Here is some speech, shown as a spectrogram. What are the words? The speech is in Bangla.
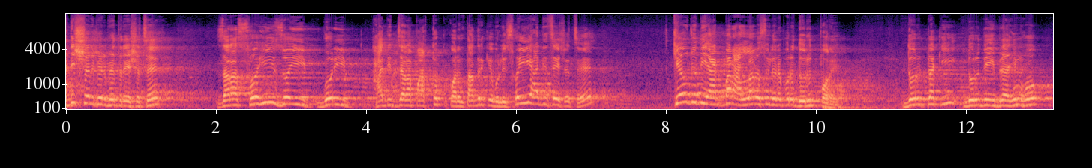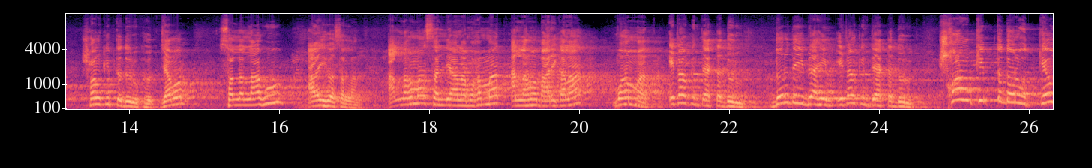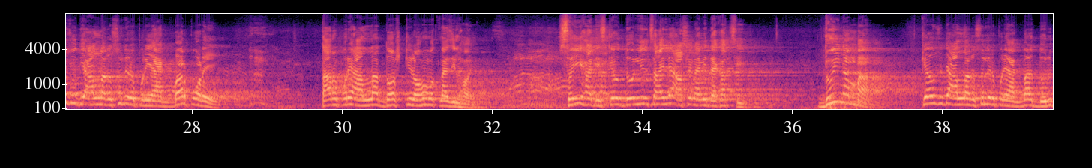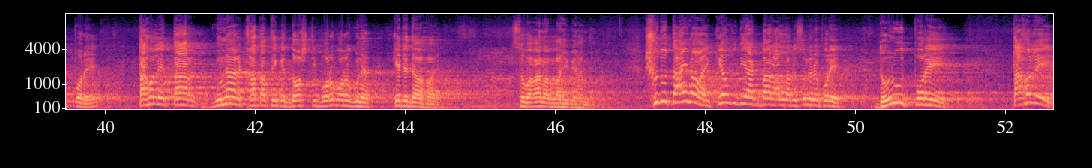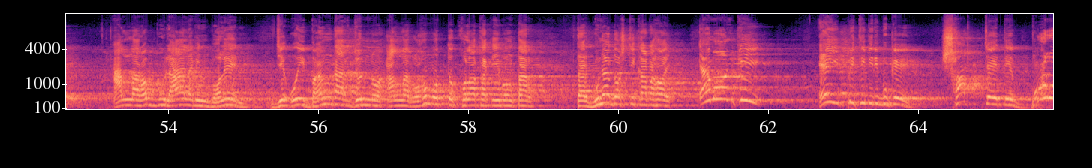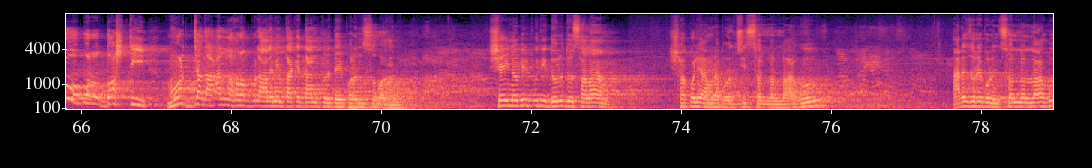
হাদিস শরীফের ভেতরে এসেছে, যারা সহি জয়ীব গরিব হাদিস যারা পার্থক্য করেন, তাদেরকে বলি, সহি হাদিসে এসেছে, কেউ যদি একবার আল্লাহ রসুলের উপরে দরুদ পড়ে, দরুদটা কি? দরুদে ইব্রাহিম হোক, সংক্ষিপ্ত দরুদ হোক। যেমন, সাল্লাল্লাহু আলাইহি আসাল্লাম আল্লাহমা সাল্লি আলা মোহাম্মদ আল্লাহ বারিক আলা মোহাম্মদ, এটাও কিন্তু একটা দরুদ। দরুদে ইব্রাহিম, এটাও কিন্তু একটা দরুদ। সংক্ষিপ্ত দরুদ, কেউ যদি আল্লাহ রসুলের উপরে একবার পড়ে তার উপরে আল্লাহর দশটি রহমত নাজিল হয়। সহি হাদিস, কেউ দলিল চাইলে আসেন, আমি দেখাচ্ছি। দুই নাম্বার, কেউ যদি আল্লাহ রসুলের উপরে একবার দরুদ পড়ে, তাহলে তার গুনার খাতা থেকে দশটি বড় বড় গুণা কেটে দেওয়া হয়। সুবাহান আল্লাহি বিহামদি। শুধু তাই নয়, কেউ যদি একবার আল্লাহ রসুলের উপরে দরুদ পড়ে, তাহলে আল্লাহ রব্বুল আলমিন বলেন যে, ওই বান্দার জন্য আল্লাহ রহমত তো খোলা থাকে এবং তার তার গুণা দশটি কাটা হয় এমন কি এই পৃথিবীর বুকে সবচাইতে বড় বড় দশটি মর্যাদা আল্লাহ রব্বুল আলমিন তাকে দান করে দেয় পরেন সুবাহান সেই নবীর প্রতি দরুদ সালাম সকলে আমরা বলছি সাল্লাল্লাহু, আরে জোরে বলুন, সাল্লাল্লাহু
